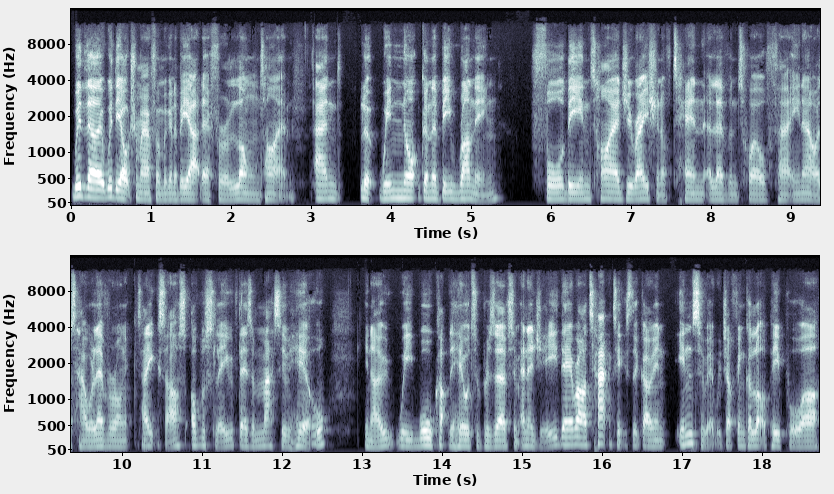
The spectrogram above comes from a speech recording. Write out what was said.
with the with the ultra marathon, we're going to be out there for a long time, and look, we're not going to be running for the entire duration of 10, 11, 12, 13 hours, however long it takes us. Obviously, if there's a massive hill, you know, we walk up the hill to preserve some energy. There are tactics that go in, into it, which I think a lot of people are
